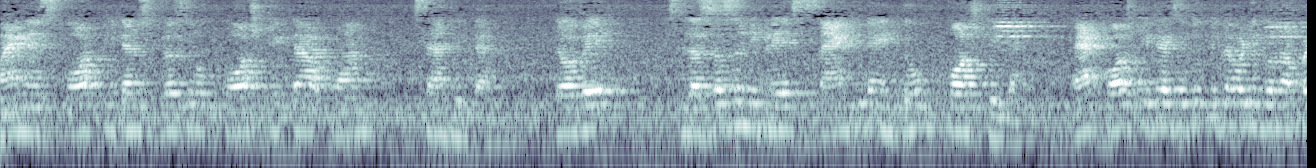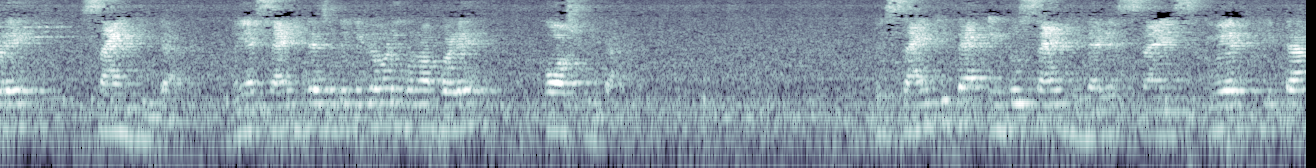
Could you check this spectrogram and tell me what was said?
minus cot theta નું સૂત્ર શું cos theta upon sin theta તો હવે લસા શું નીકળે sin theta into cos theta અહીંયા cos થીટા છે તો કેટલા વડે ગુણવા પડે sin થીટા અહીંયા sin થીટા છે તો કેટલા વડે ગુણવા પડે cos થીટા તો sin theta into sin theta એટલે sin square theta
